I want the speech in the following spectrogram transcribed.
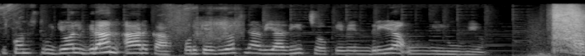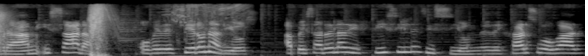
y construyó el gran arca porque Dios le había dicho que vendría un diluvio. Abraham y Sara obedecieron a Dios a pesar de la difícil decisión de dejar su hogar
